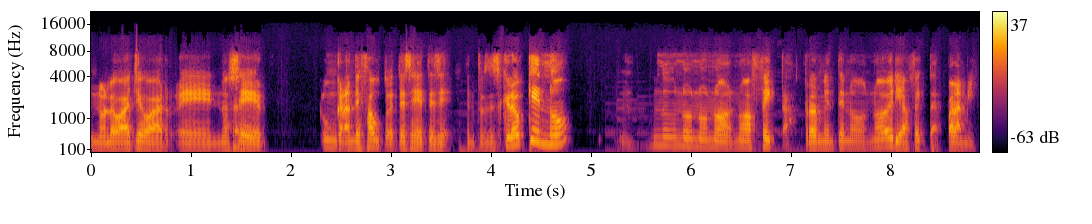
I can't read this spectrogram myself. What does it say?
no le voy a llevar, eh, no sé, un grande Auto, etc, etc. Entonces, creo que no, no, no, no, no, no afecta, realmente no, no debería afectar para mí.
